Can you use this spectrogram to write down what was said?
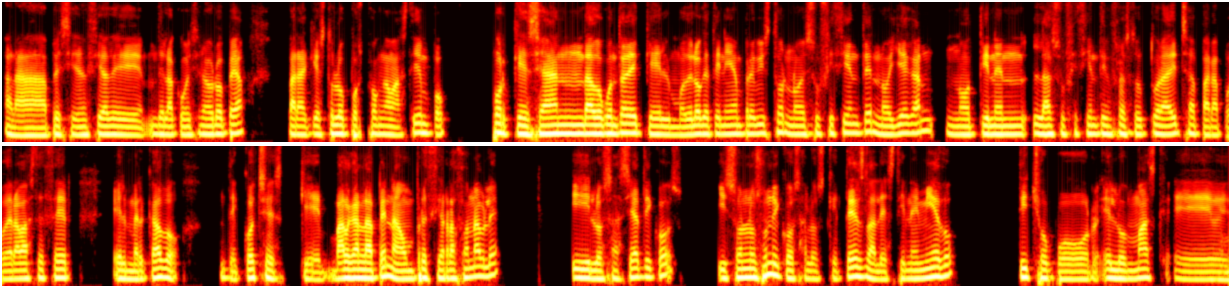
a la presidencia de, de la Comisión Europea para que esto lo posponga más tiempo, porque se han dado cuenta de que el modelo que tenían previsto no es suficiente, no llegan, no tienen la suficiente infraestructura hecha para poder abastecer el mercado de coches que valgan la pena a un precio razonable y los asiáticos, y son los únicos a los que Tesla les tiene miedo, dicho por Elon Musk, eh,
